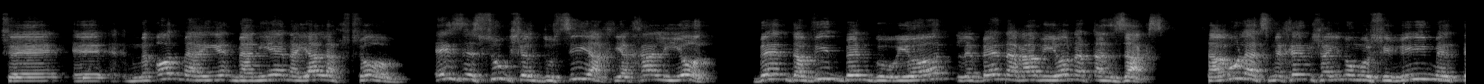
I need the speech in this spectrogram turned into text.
שמאוד מעניין היה לחשוב איזה סוג של דו-שיח יכל להיות בין דוד בן גוריון לבין הרב יונתן זקס. תארו לעצמכם שהיינו מושיבים את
